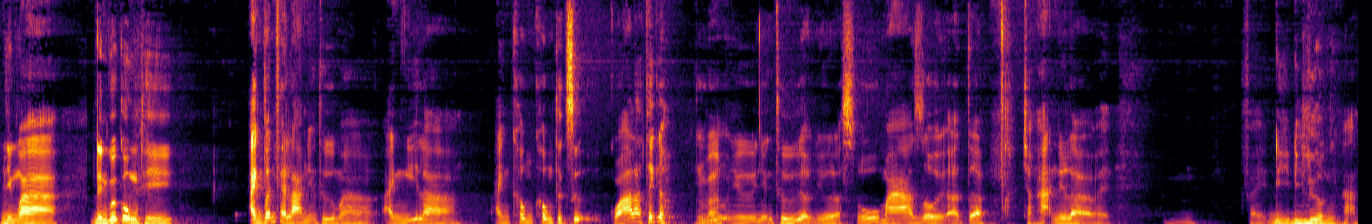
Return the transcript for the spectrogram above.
Nhưng mà đến cuối cùng thì anh vẫn phải làm những thứ mà anh nghĩ là anh không không thực sự quá là thích đâu. Ví vâng. dụ như những thứ kiểu như là số má rồi à, tức là, chẳng hạn như là phải phải đi đi lương chẳng hạn.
